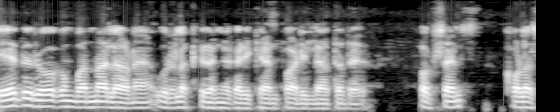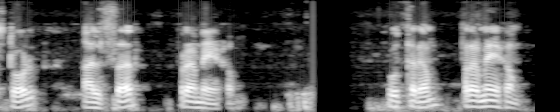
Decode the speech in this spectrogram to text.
ഏത് രോഗം വന്നാലാണ് ഉരുളക്കിഴങ്ങ് കഴിക്കാൻ പാടില്ലാത്തത്? ഓപ്ഷൻസ് കൊളസ്ട്രോൾ അൾസർ പ്രമേഹം. ഉത്തരം പ്രമേഹം.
